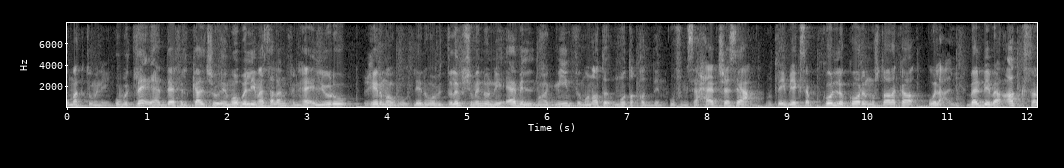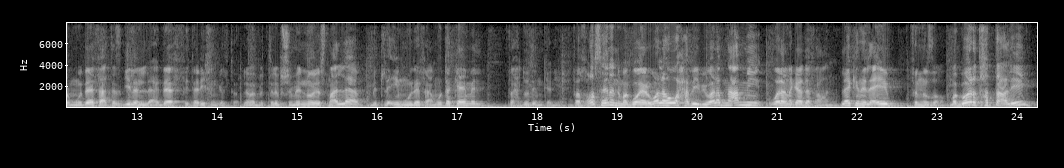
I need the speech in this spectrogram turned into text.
وماكتوميني وبتلاقي هداف الكالتشو إيموبيلي مثلا في نهائي اليورو غير موجود. لأنه ما بيطلبش منه إنه يقابل مهاجمين في مناطق متقدمة. وفي مساحات شاسعة وتلاقيه بيكسب كل الكور المشتركة والعالية. بل بيبقى أكثر مدافع تسجيلا للأهداف في تاريخ إنجلترا. لما بيطلبش منه يصنع اللعب بتلاقيه مدافع متكامل في حدود إمكانياته. فخلاص هنا إن ماجواير ولا هو حبيبي ولا ابن عمي ولا أنا جاي أدافع عنه. لكن العيب في النظام. ماجواير اتحط عليه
